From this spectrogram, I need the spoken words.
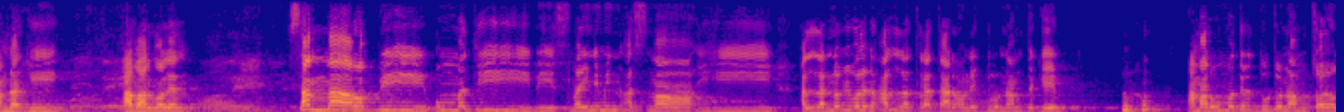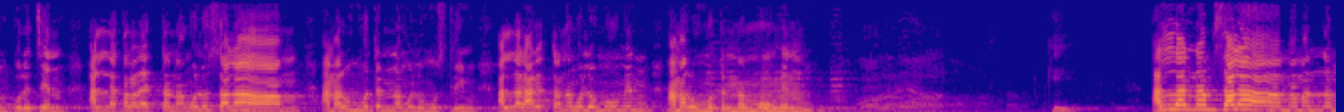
আমরা কি? আবার বলেন, সাম্মা উম্মতি বিসমাইনি মিন আসমাইহি। আল্লাহ নবী বলেন, আল্লাহ তাআলা তার অনেকগুলো নাম থেকে আমার উম্মতের দুটো নাম চয়ন করেছেন। আল্লাহ তালার একটা নাম হলো সালাম, আমার উম্মতের নাম হলো মুসলিম। আল্লাহর আরেকটা নাম হলো মোমেন, আমার উম্মতের নাম মোমেন। কি? আল্লাহর নাম সালাম, আমার নাম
